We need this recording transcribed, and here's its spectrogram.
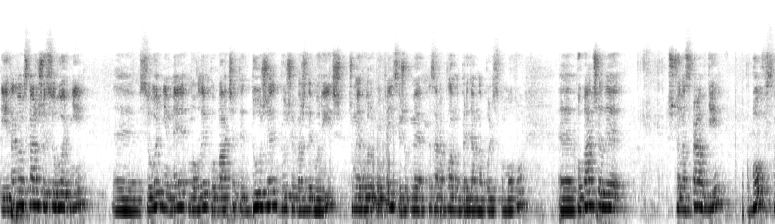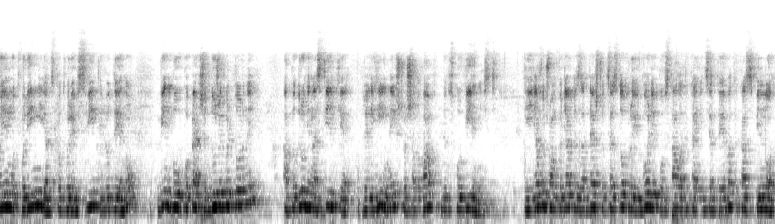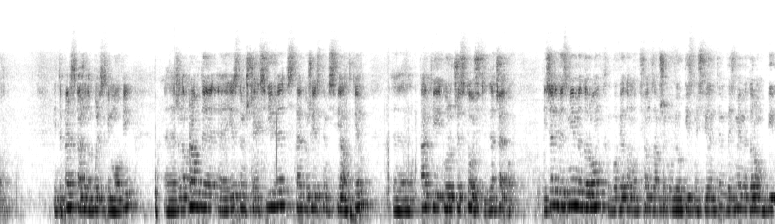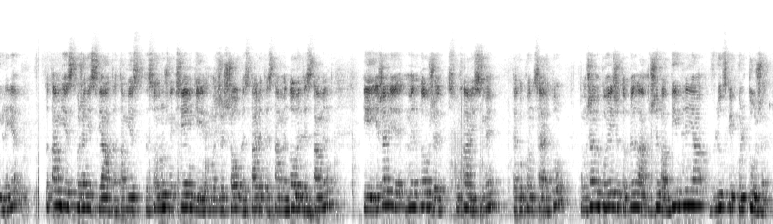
І так вам скажу, що сьогодні, е, сьогодні ми могли побачити дуже дуже важливу річ. Чому я говорю по-українськи, щоб ми зараз плавно перейдемо на польську мову. Е, Побачили, що насправді Бог в своєму творінні, як створив світ і людину, він був, по-перше, дуже культурний, а по-друге, настільки релігійний, що шанував людську вільність. І я хочу вам подякувати за те, що це з доброї волі повстала така ініціатива, така спільнота. I teraz skażę na polskiej mowie, e, że naprawdę e, jestem szczęśliwy z tego, że jestem świadkiem e, takiej uroczystości. Dlaczego? Jeżeli weźmiemy do rąk, bo wiadomo, ksiądz zawsze mówi o Pismie Świętym, weźmiemy do rąk Biblię, to tam jest stworzenie świata, tam jest, są różne księgi mojżeszowe, Stary Testament, Nowy Testament. i jeżeli my dobrze słuchaliśmy tego koncertu, to możemy powiedzieć, że to była żywa Biblia w ludzkiej kulturze.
